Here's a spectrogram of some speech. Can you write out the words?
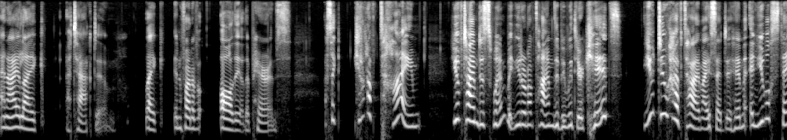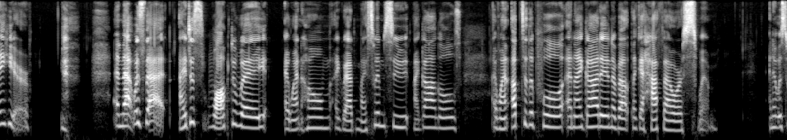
And I like attacked him, like in front of all the other parents. I was like, You don't have time. You have time to swim, but you don't have time to be with your kids. You do have time, I said to him, and you will stay here. and that was that. I just walked away. I went home. I grabbed my swimsuit, my goggles. I went up to the pool and I got in about like a half hour swim. And it was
